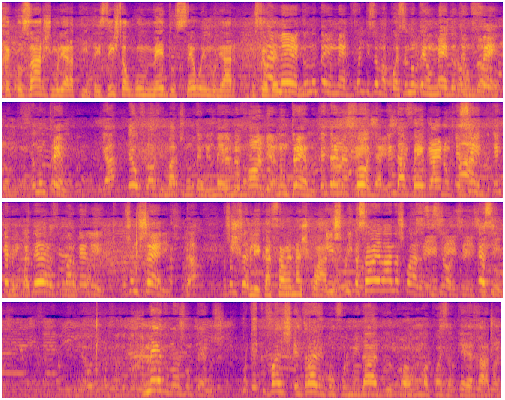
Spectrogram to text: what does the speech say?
recusares molhar a tinta, existe algum medo seu em molhar o seu Não é dedo? na medo, não tenho medo. Vou lhe dizer uma coisa, eu não tenho medo, eu tenho fé. Eu não tremo. Já? Eu, Flávio Marques, não tenho medo. Não, não tremo. Quem trema é folha, quem dá volta é simples. Quem quer brincadeiras, o parque é ali. Nós somos sérios. Já? Nós somos sérios. Explicação é na E esquadra. explicação é lá nas quadras, sim, senhor. É assim. Medo nós não temos. Por que, que vais entrar em conformidade com alguma coisa que é errada?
